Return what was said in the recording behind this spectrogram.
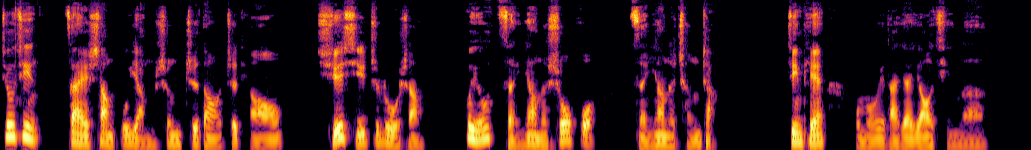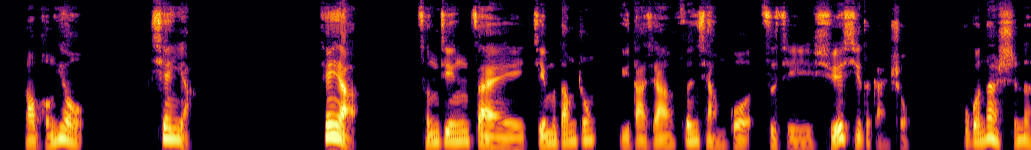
究竟？在上古养生之道这条学习之路上，会有怎样的收获，怎样的成长？今天我们为大家邀请了老朋友千雅。千雅曾经在节目当中与大家分享过自己学习的感受，不过那时呢，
